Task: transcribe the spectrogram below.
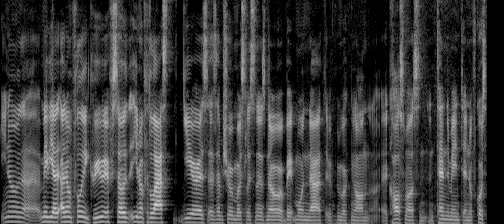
you know, uh, maybe I, I don't fully agree with. So, you know, for the last year, as, as I'm sure most listeners know, or a bit more than that, we've been working on uh, Cosmos and, and Tendermint. And of course,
